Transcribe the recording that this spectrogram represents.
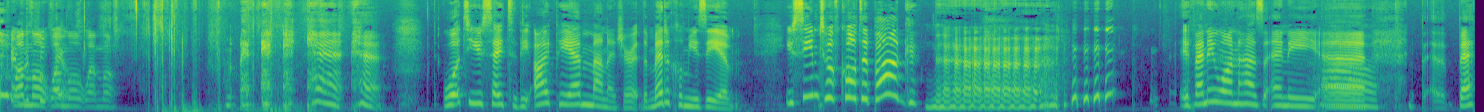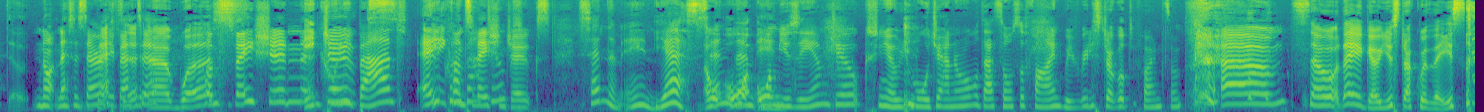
one more, one more, one more. what do you say to the IPM manager at the medical museum? You seem to have caught a bug. if anyone has any uh, b- bet, not necessarily Better, better, uh, worse, conservation equally jokes, bad, any equally bad conservation jokes? jokes, send them in. Yes, or, Send or, them or in. museum jokes, you know, more general. That's also fine. We really struggled to find some. Um, so there you go. You're stuck with these.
